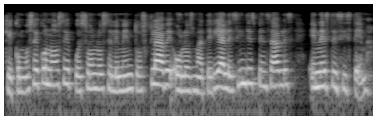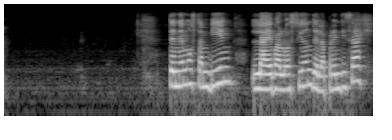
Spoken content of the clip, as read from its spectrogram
que como se conoce, pues son los elementos clave o los materiales indispensables en este sistema. Tenemos también la evaluación del aprendizaje.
